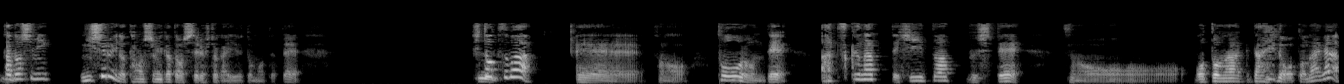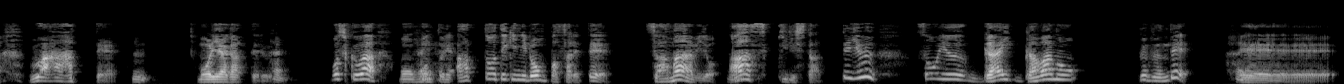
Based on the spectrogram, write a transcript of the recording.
楽しみ、二種類の楽しみ方をしてる人がいると思ってて、一つは、えー、その、討論で熱くなってヒートアップして、その、大人、大の大人が、うわーってうん、盛り上がってる。はいもしくは、もう本当に圧倒的に論破されて、ざまあみろ、うん。ああ、すっきりしたっていう、そういう外、側の部分で、はい。え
